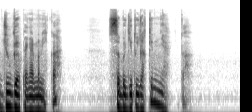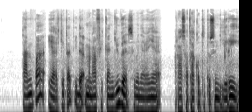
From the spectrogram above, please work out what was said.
juga pengen menikah sebegitu yakinnya tanpa ya kita tidak menafikan juga sebenarnya rasa takut itu sendiri.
